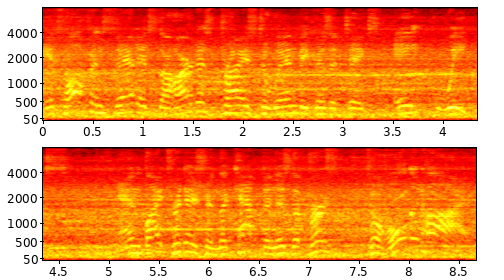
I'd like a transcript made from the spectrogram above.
It's often said it's the hardest prize to win because it takes eight weeks. And by tradition, the captain is the first to hold it high.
